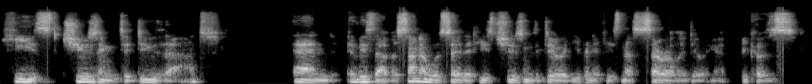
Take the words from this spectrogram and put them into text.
he's choosing to do that. And at least Avicenna would say that he's choosing to do it even if he's necessarily doing it because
